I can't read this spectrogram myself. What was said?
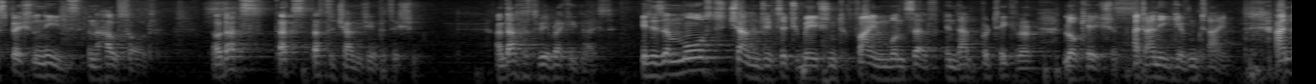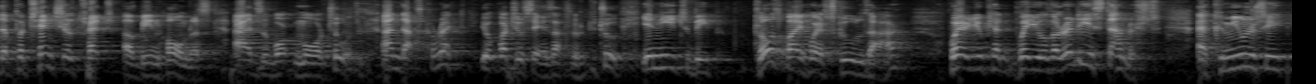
special needs in the household. Now that's, that's, that's a challenging position and that has to be recognised. It is a most challenging situation to find oneself in that particular location at any given time. And the potential threat of being homeless adds more to it. And that's correct. what you say is absolutely true. You need to be close by where schools are, where you, can, where you have already established a community,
